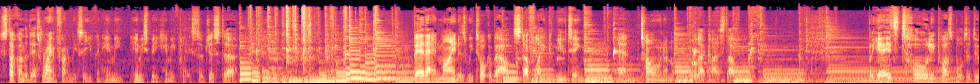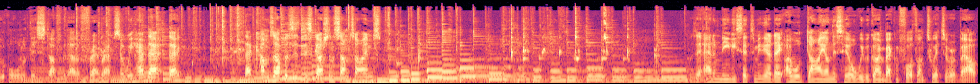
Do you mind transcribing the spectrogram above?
stuck on the desk right in front of me, so you can hear me hear me speak, hear me play. So just uh, bear that in mind as we talk about stuff like muting and tone and all that kind of stuff. But yeah, it's totally possible to do all of this stuff without a fret wrap. So we have that that that comes up as a discussion sometimes. Adam Neely said to me the other day, I will die on this hill. We were going back and forth on Twitter about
